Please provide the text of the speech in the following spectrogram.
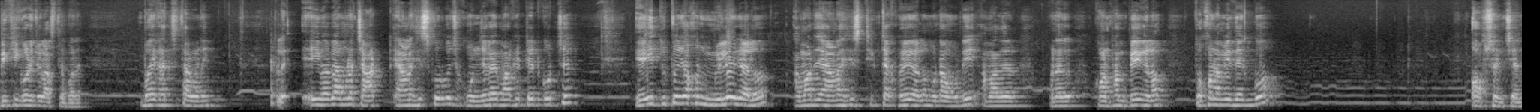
বিক্রি করে চলে আসতে পারে। ভয় খাচ্ছে তার মানে তাহলে এইভাবে আমরা চার্ট অ্যানালাইসিস করব যে কোন জায়গায় মার্কেট ট্রেড করছে। এই দুটো যখন মিলে গেল, আমার যে অ্যানালাইসিস ঠিকঠাক হয়ে গেল, মোটামুটি আমাদের মানে কনফার্ম পেয়ে গেলাম, তখন আমি দেখব অপশন চেন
